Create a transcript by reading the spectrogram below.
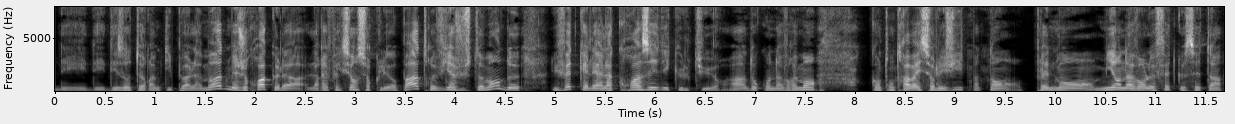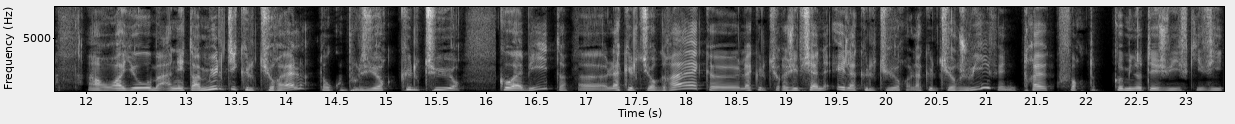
des, des, des, auteurs un petit peu à la mode, mais je crois que la, la réflexion sur Cléopâtre vient justement de, du fait qu'elle est à la croisée des cultures. Hein. Donc on a vraiment, quand on travaille sur l'Égypte maintenant, pleinement mis en avant le fait que c'est un, un royaume, un État multiculturel, donc où plusieurs cultures cohabitent. Euh, la culture grecque, euh, la culture égyptienne et la culture, la culture juive, une très forte communauté juive qui vit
